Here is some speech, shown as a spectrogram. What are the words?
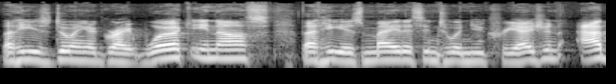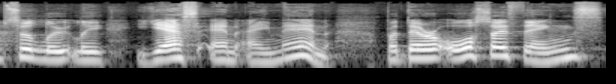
that He is doing a great work in us, that He has made us into a new creation? Absolutely, yes and amen. But there are also things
